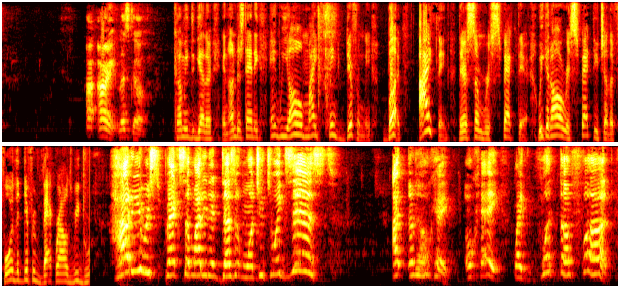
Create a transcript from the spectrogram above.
All right, let's go. Coming together and understanding, hey, we all might think differently, but I think there's some respect there. We could all respect each other for the different backgrounds we grew. How do you respect somebody that doesn't want you to exist? I okay, okay, like what the fuck?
